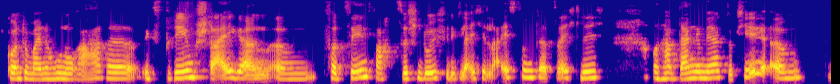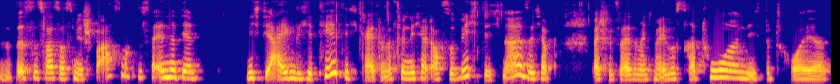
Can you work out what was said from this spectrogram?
Ich konnte meine Honorare extrem steigern, ähm, verzehnfacht zwischendurch für die gleiche Leistung tatsächlich und habe dann gemerkt, okay, ähm, das ist was, was mir Spaß macht. Das verändert ja nicht die eigentliche Tätigkeit und das finde ich halt auch so wichtig. Ne? Also ich habe beispielsweise manchmal Illustratoren, die ich betreue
